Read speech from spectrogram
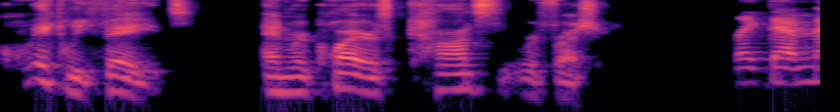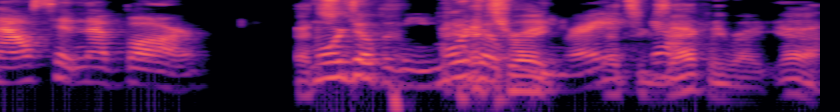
quickly fades and requires constant refreshing. Like that mouse hitting that bar. That's, more dopamine more that's dopamine right, right? that's exactly yeah. right. Yeah.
